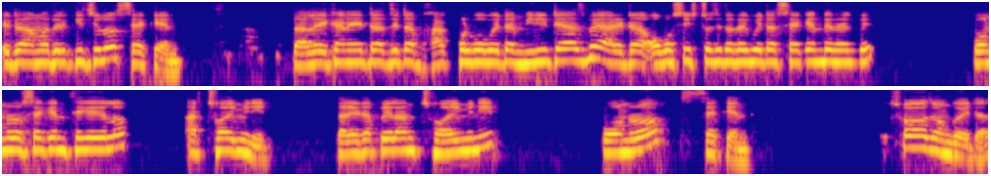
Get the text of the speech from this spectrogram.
এটা আমাদের কি ছিল? সেকেন্ড তাহলে এখানে এটা যেটা ভাগ ফল পাবো এটা মিনিটে আসবে, আর এটা অবশিষ্ট যেটা থাকবে, এটা সেকেন্ডে থাকবে। পনেরো সেকেন্ড থেকে গেল, আর ছয় মিনিট। তাহলে এটা পেলাম ছয় মিনিট, পনেরো সেকেন্ড সহজ অঙ্ক এটা।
